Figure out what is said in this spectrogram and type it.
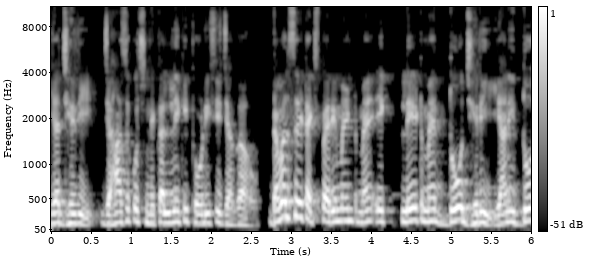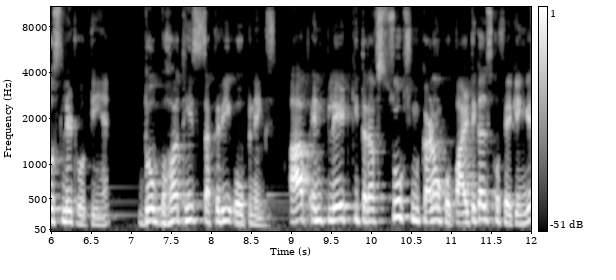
या झिरी, जहाँ से कुछ निकलने की थोड़ी सी जगह हो। डबल स्लिट एक्सपेरिमेंट में एक प्लेट में दो झिरी, यानी दो स्लिट होती हैं दो बहुत ही सक्रिय ओपनिंग्स आप इन प्लेट की तरफ़ सूक्ष्म कणों को पार्टिकल्स को फेंकेंगे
